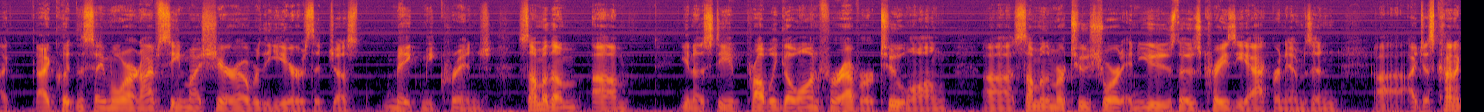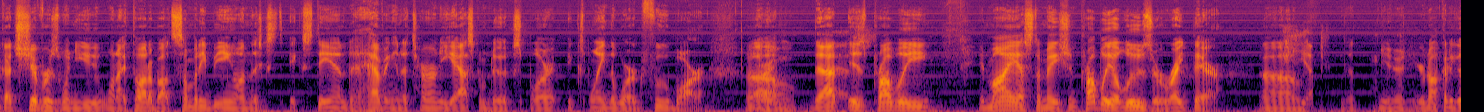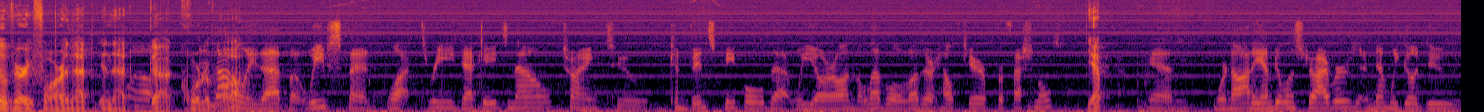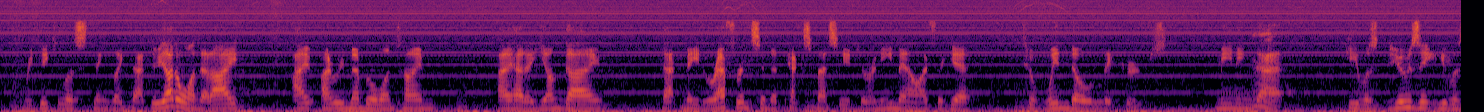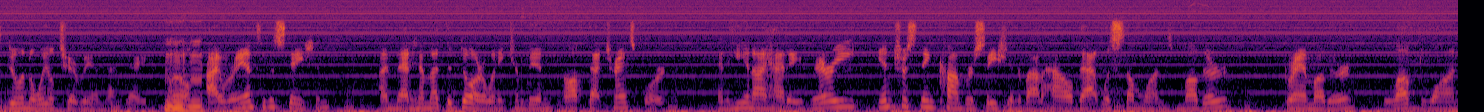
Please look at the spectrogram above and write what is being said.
I, I couldn't say more, and I've seen my share over the years that just make me cringe. Some of them, um, you know, Steve, probably go on forever, too long. Uh, some of them are too short and use those crazy acronyms, and uh, I just kind of got shivers when you when I thought about somebody being on the ex- stand having an attorney ask them to explore, explain the word FUBAR. Um, That is probably, in my estimation, probably a loser right there. Um, Yep. You're, you're not going to go very far in that in that Well, uh, court of Not law. Not only that, but we've spent what three decades now trying to convince people that we are on the level of other healthcare professionals, Yep. and we're not ambulance drivers. And then we go do ridiculous things like that. The other one that I, I, I remember one time, I had a young guy that made reference in a text message or an email, I forget, to window lickers, meaning Hmm. that he was using he was doing the wheelchair van that day. Well, Mhm. I ran to the station. I met him at the door when he came in off that transport, and he and I had a very interesting conversation about how that was someone's mother, grandmother, loved one,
